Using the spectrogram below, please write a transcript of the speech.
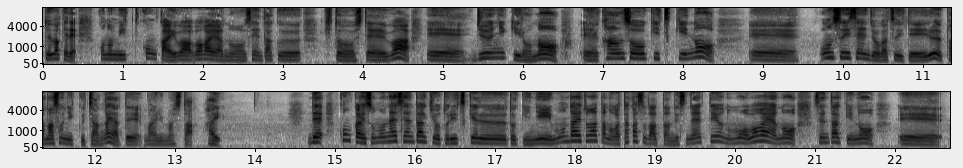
というわけで、この3つ今回は我が家の洗濯機としては、えー、12キロの、えー、乾燥機付きの、えー、温水洗浄がついているパナソニックちゃんがやってまいりました。はい。で、今回そのね、洗濯機を取り付けるときに問題となったのが高さだったんですね。っていうのも、我が家の洗濯機の、えー、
